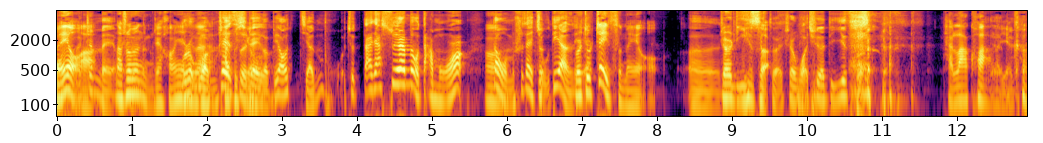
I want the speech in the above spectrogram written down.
没有啊，真没有。那说明你们这行业不是我们这次这个比较简朴，就大家虽然没有大模，嗯但我们是在酒店里，不是就这次没有，呃，这是第一次，对，这是我去的第一次。太拉胯了，也哥。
